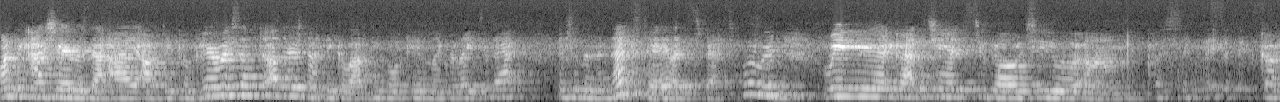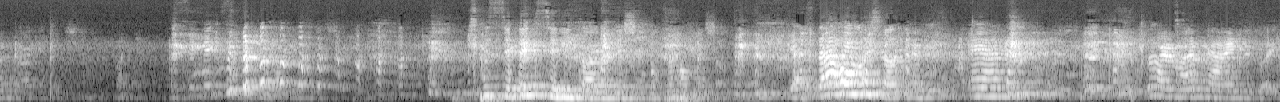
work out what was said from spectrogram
one thing I shared was that I often compare myself to others, and I think a lot of people can like relate to that. And so then the next day, let's fast forward, we got the chance to go to um, Pacific. Garden Garden. What? Pacific City Garden Mission. It's a homeless shelter. Yes, that homeless shelter. And sorry, my mind is like,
